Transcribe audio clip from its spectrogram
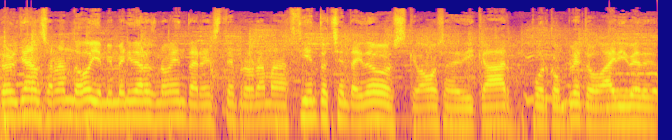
Pearl Jam sonando hoy en Bienvenido a los 90 en este programa 182 que vamos a dedicar por completo a Eddie Vedder.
